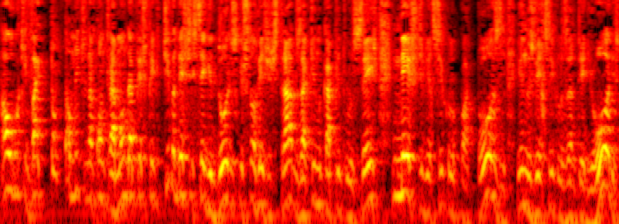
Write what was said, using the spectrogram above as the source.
Algo que vai totalmente na contramão da perspectiva destes seguidores que estão registrados aqui no capítulo 6, neste versículo 14 e nos versículos anteriores,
